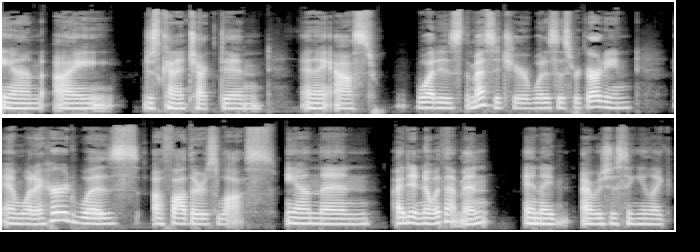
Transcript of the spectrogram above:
And I just kind of checked in and I asked, What is the message here? What is this regarding? And what I heard was a father's loss. And then I didn't know what that meant. And I I was just thinking like,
